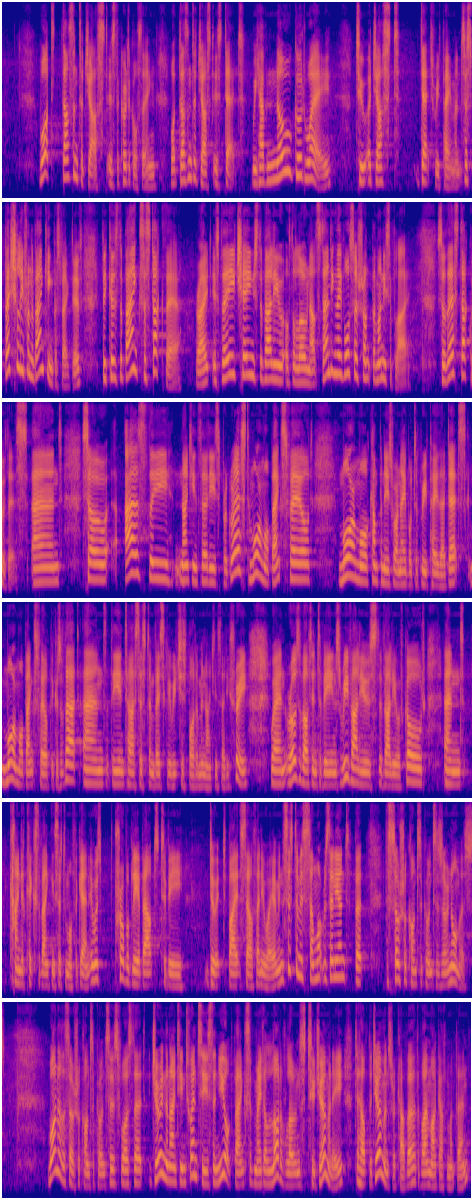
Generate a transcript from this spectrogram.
What doesn't adjust is the critical thing. What doesn't adjust is debt. We have no good way to adjust debt repayments, especially from the banking perspective, because the banks are stuck there, right? If they change the value of the loan outstanding, they've also shrunk the money supply. So they're stuck with this. And so as the 1930s progressed, more and more banks failed. More and more companies were unable to repay their debts. More and more banks failed because of that, and the entire system basically reaches bottom in 1933 when Roosevelt intervenes, revalues the value of gold, and kind of kicks the banking system off again. It was probably about to be do it by itself anyway. I mean, the system is somewhat resilient, but the social consequences are enormous. One of the social consequences was that during the 1920s, the New York banks had made a lot of loans to Germany to help the Germans recover, the Weimar government then.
